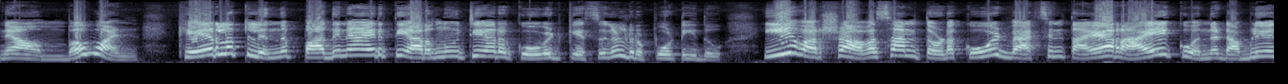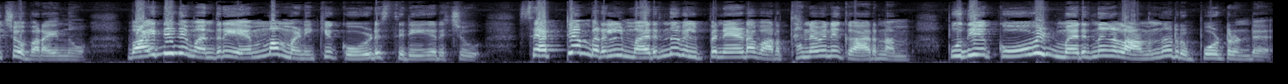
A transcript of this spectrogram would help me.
നമ്പർ വൺ കേരളത്തിൽ നിന്ന് പതിനായിരത്തി അറുന്നൂറ്റിയാറ് കോവിഡ് കേസുകൾ റിപ്പോർട്ട് ചെയ്തു. ഈ വർഷം അവസാനത്തോടെ കോവിഡ് വാക്സിൻ തയ്യാറായേക്കുമെന്ന് ഡബ്ല്യു എച്ച്ഒ പറയുന്നു. വൈദ്യുതി മന്ത്രി എം എം മണിക്ക് കോവിഡ് സ്ഥിരീകരിച്ചു. സെപ്റ്റംബറിൽ മരുന്ന് വിൽപ്പനയുടെ വർധനവിന് കാരണം പുതിയ കോവിഡ് മരുന്നുകളാണെന്ന് റിപ്പോർട്ടുണ്ട്.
